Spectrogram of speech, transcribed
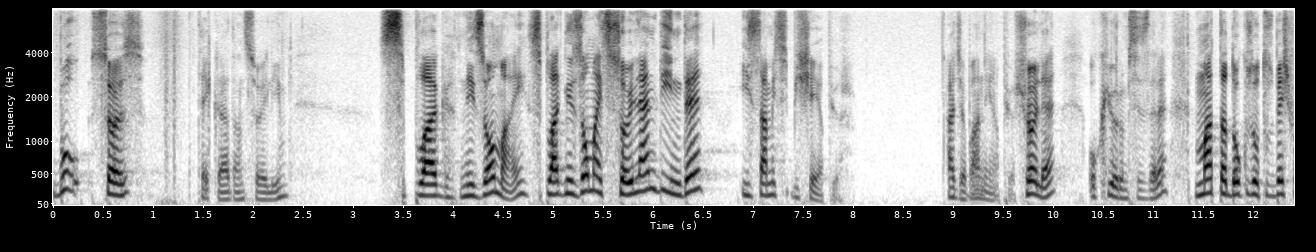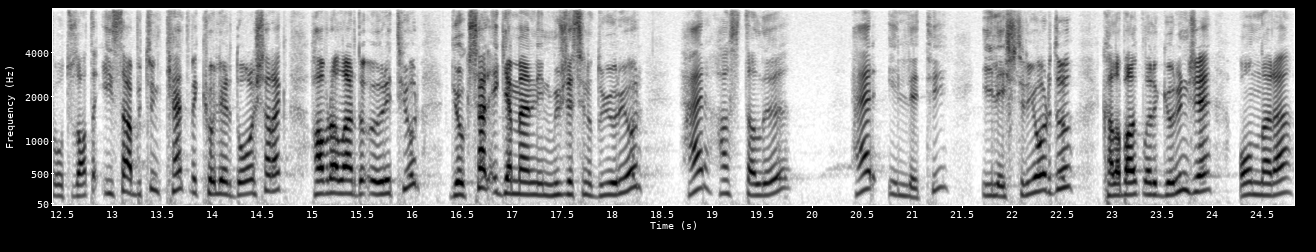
bu söz tekrardan söyleyeyim. Splagnizomai, splagnizomai söylendiğinde İsa Mesih bir şey yapıyor. Acaba ne yapıyor? Şöyle okuyorum sizlere. Matta 9, 35 ve 36 İsa bütün kent ve köyleri dolaşarak havralarda öğretiyor. Göksel egemenliğin müjdesini duyuruyor. Her hastalığı, her illeti iyileştiriyordu. Kalabalıkları görünce onlara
